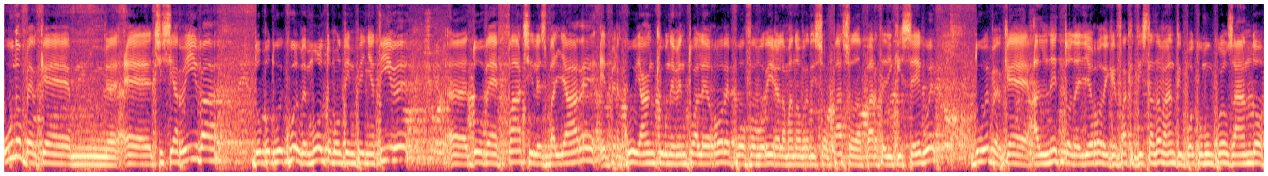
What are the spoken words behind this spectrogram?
Uno perché mh, è, ci si arriva dopo due curve molto molto impegnative eh, dove è facile sbagliare e per cui anche un eventuale errore può favorire la manovra di sorpasso da parte di chi segue. Due perché al netto degli errori che fa chi ti sta davanti puoi comunque osando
